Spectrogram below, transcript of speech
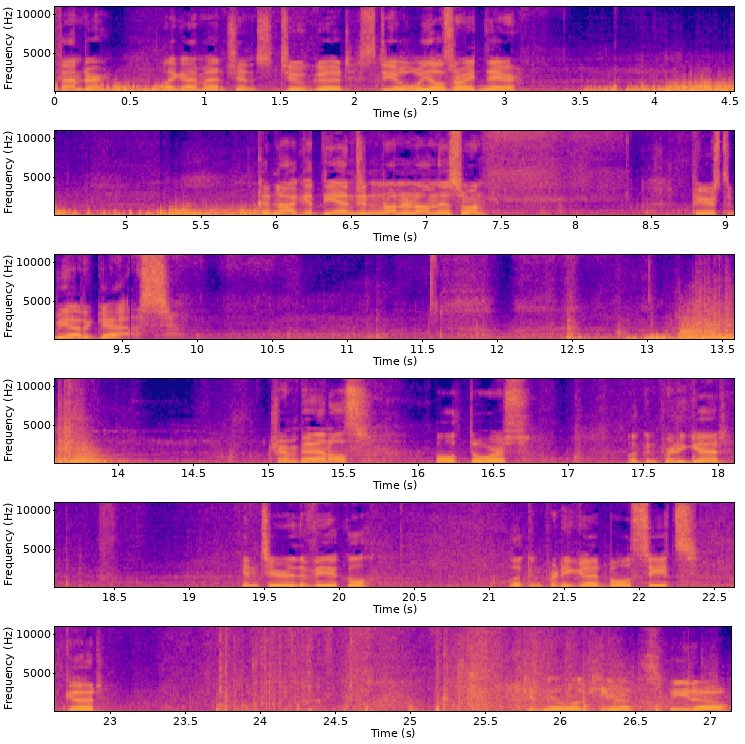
fender. Like I mentioned, two good steel wheels right there. Could not get the engine running on this one. Appears to be out of gas. Trim panels, both doors, looking pretty good. Interior of the vehicle, looking pretty good. Both seats, good. Give you a look here at the Speedo.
